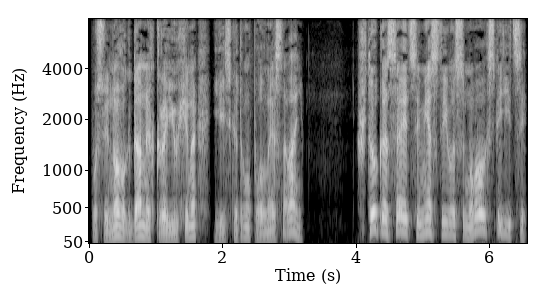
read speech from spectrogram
После новых данных Краюхина есть к этому полное основание. Что касается места его самого экспедиции,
